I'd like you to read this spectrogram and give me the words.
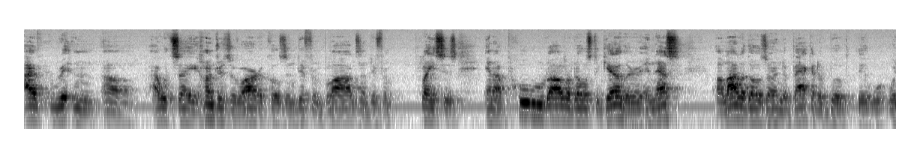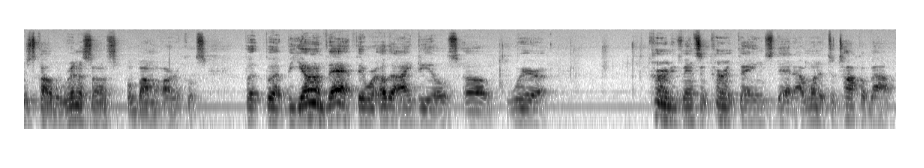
I've written, uh, I would say, hundreds of articles in different blogs and different places, and I pooled all of those together, and that's a lot of those are in the back of the book, which is called the Renaissance Obama articles. But but beyond that, there were other ideals of where current events and current things that I wanted to talk about.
